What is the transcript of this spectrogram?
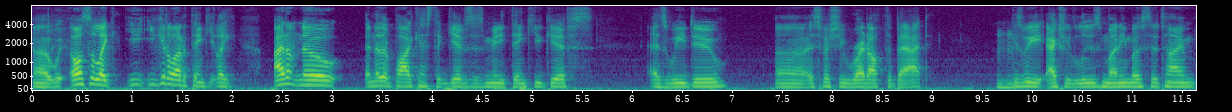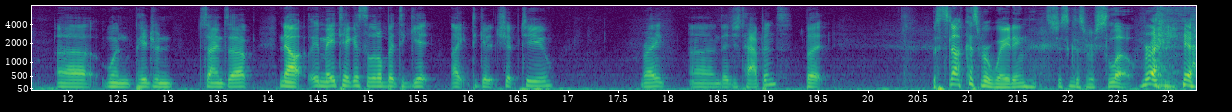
Uh, we, also, like you, you get a lot of thank you. Like I don't know another podcast that gives as many thank you gifts as we do, uh, especially right off the bat, because we actually lose money most of the time uh, when patron signs up. Now it may take us a little bit to get like to get it shipped to you, right? Uh, that just happens, but It's not because we're waiting. It's just because we're slow. Right. Yeah.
